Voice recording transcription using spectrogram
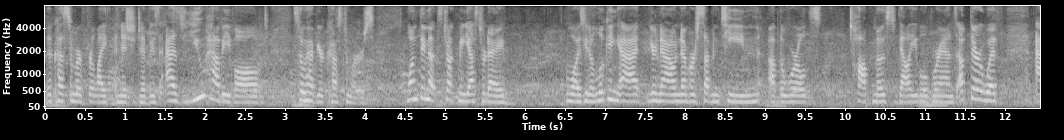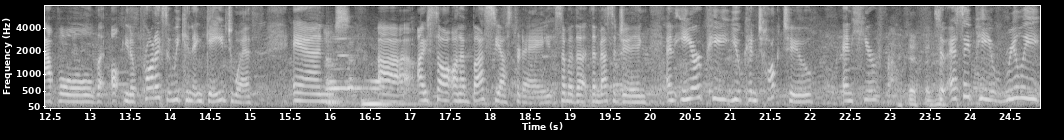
the Customer for Life initiative is as you have evolved, so have your customers. One thing that struck me yesterday was, you know, looking at, you're now number 17 of the world's top most valuable brands, up there with Apple, you know, products that we can engage with. And uh, I saw on a bus yesterday some of the, the messaging, an ERP you can talk to and hear from. so SAP really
